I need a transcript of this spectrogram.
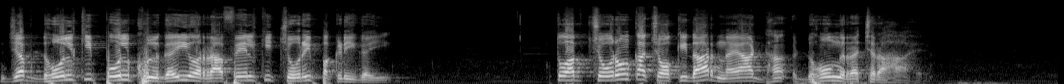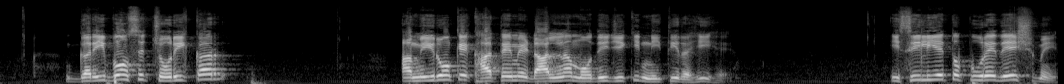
जब ढोल की पोल खुल गई और राफेल की चोरी पकड़ी गई तो अब चोरों का चौकीदार नया ढोंग रच रहा है। गरीबों से चोरी कर, अमीरों के खाते में डालना मोदी जी की नीति रही है। इसीलिए तो पूरे देश में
